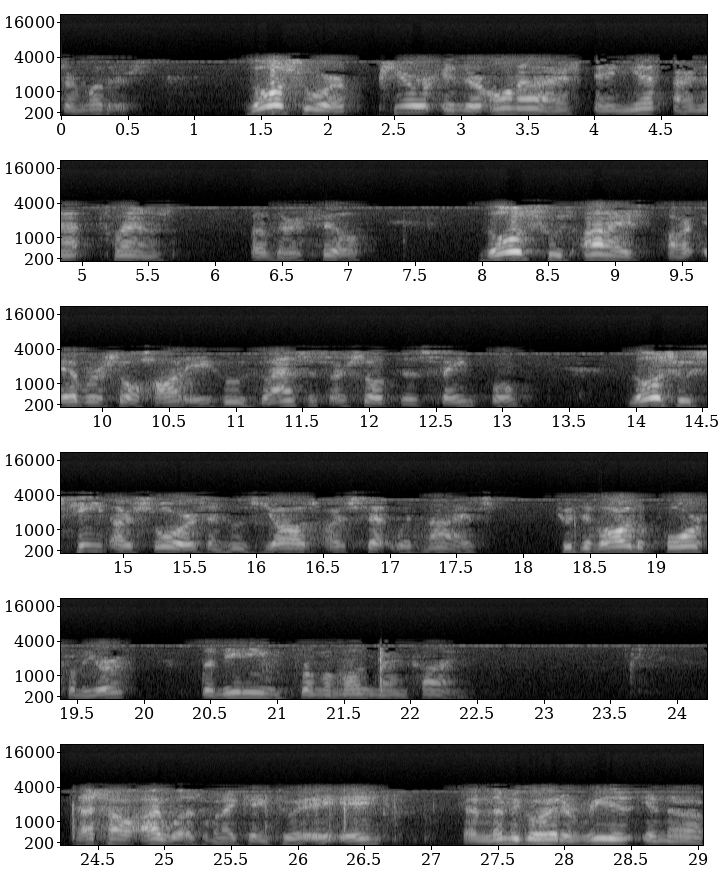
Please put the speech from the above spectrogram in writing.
their mothers. Those who are pure in their own eyes and yet are not cleansed of their filth. Those whose eyes are ever so haughty, whose glances are so disdainful. Those whose teeth are swords and whose jaws are set with knives, to devour the poor from the earth, the needy from among mankind. That's how I was when I came to AA. And let me go ahead and read it in the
